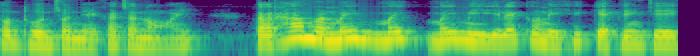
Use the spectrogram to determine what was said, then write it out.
ต้นทุนส่วนใหญ่ก็จะน้อย แต่ถ้ามันไม่ไม่ไม่มีอิเล็กทรอนิกส์ให้เก็บจริง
